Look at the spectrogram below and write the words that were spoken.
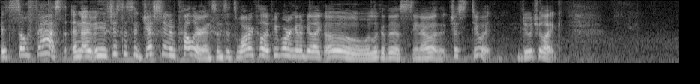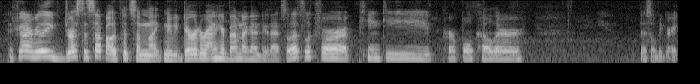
it's so fast. And I mean, it's just a suggestion of color. And since it's watercolor, people aren't going to be like, oh, look at this. You know, just do it. Do what you like. If you want to really dress this up, I would put some, like, maybe dirt around here, but I'm not going to do that. So let's look for a pinky purple color. This will be great.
